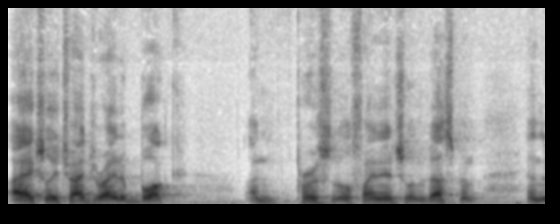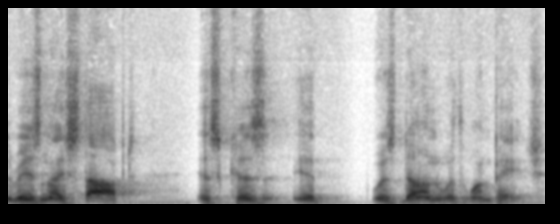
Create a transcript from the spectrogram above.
I actually tried to write a book on personal financial investment. And the reason I stopped is because it was done with one page.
